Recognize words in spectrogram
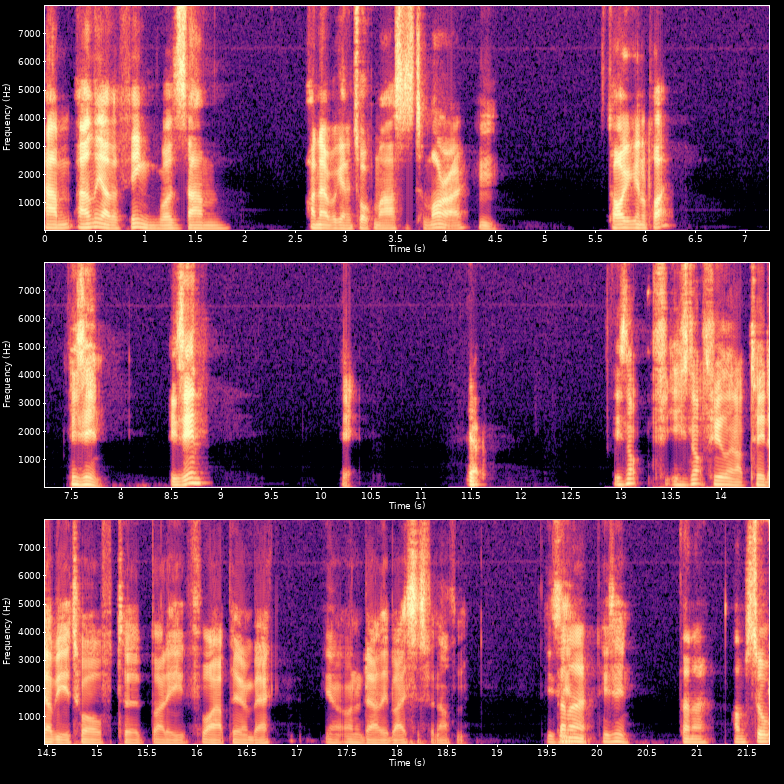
Um, only other thing was, um, I know we're going to talk Masters tomorrow. Hmm. Is Tiger going to play? He's in. He's in. Yeah. Yep. He's not. He's not fueling up TW12 to bloody fly up there and back, you know, on a daily basis for nothing. He's in. Dunno. He's in. Don't know. I'm still.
